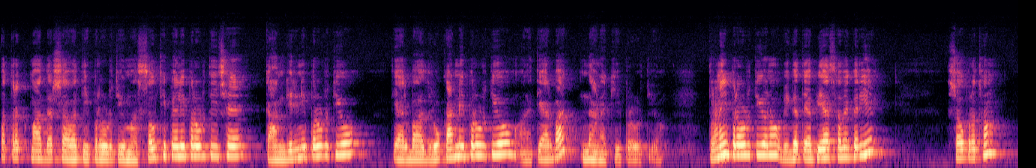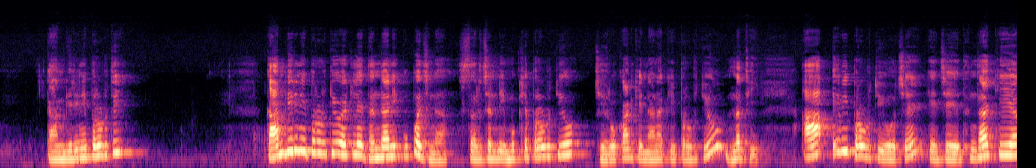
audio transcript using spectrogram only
પત્રકમાં દર્શાવાતી પ્રવૃત્તિઓમાં સૌથી પહેલી પ્રવૃત્તિ છે કામગીરીની પ્રવૃત્તિઓ, ત્યારબાદ રોકાણની પ્રવૃત્તિઓ અને ત્યારબાદ નાણાકીય પ્રવૃત્તિઓ. ત્રણેય પ્રવૃત્તિઓનો વિગતે અભ્યાસ હવે કરીએ. સૌપ્રથમ કામગીરીની પ્રવૃત્તિ. કામગીરીની પ્રવૃત્તિઓ એટલે ધંધાની ઉપજના સર્જનની મુખ્ય પ્રવૃત્તિઓ જે રોકાણ કે નાણાકીય પ્રવૃત્તિઓ નથી. આ એવી પ્રવૃત્તિઓ છે કે જે ધંધાકીય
